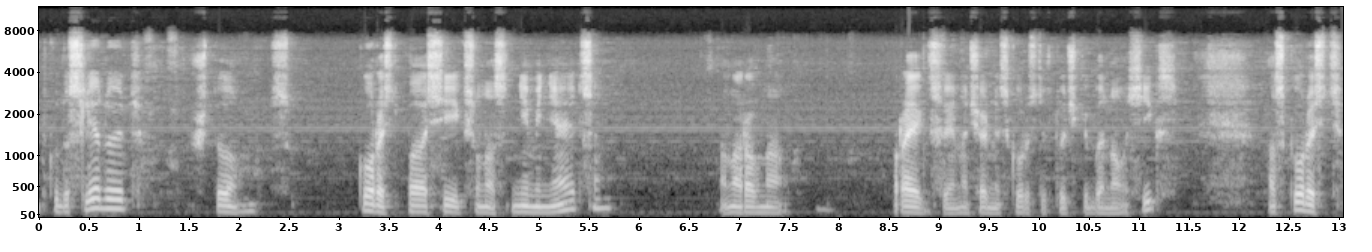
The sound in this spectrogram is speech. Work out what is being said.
Откуда следует, что скорость по оси x у нас не меняется. Она равна проекции начальной скорости в точке B на ось x. А скорость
